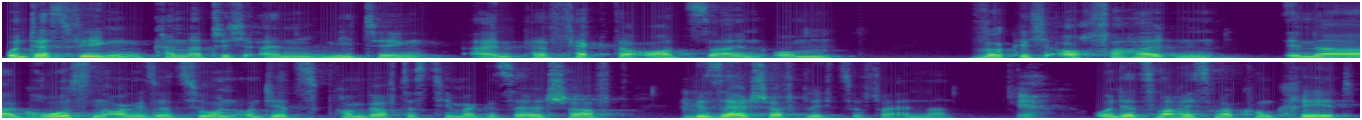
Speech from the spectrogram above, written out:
Und deswegen kann natürlich ein Meeting ein perfekter Ort sein, um wirklich auch Verhalten in einer großen Organisation, und jetzt kommen wir auf das Thema Gesellschaft, mhm. gesellschaftlich zu verändern. Ja. Und jetzt mache ich es mal konkret.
